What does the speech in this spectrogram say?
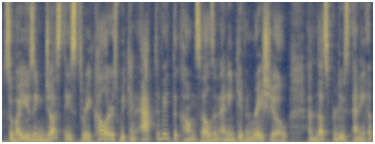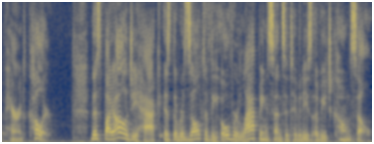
so by using just these three colors we can activate the cone cells in any given ratio, and thus produce any apparent color. This biology hack is the result of the overlapping sensitivities of each cone cell.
